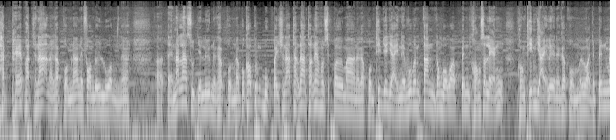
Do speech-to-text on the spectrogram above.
ผัด พ้ผัดชนะนะครับผมนะในฟอร์มโดยรวมนะแต่นัดล่าสุดอย่าลืมนะครับผมนะพวกเขาเพิ่งบุกไปชนะทางด้านท็อตแนมฮอสเปอร์มานะครับผมทีมใหญ่ๆเนี่ยวูฟแฮมตันต้องบอกว่าเป็นของแสลงของทีมใหญ่เลยนะครับผมไม่ว่าจะเป็นแม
